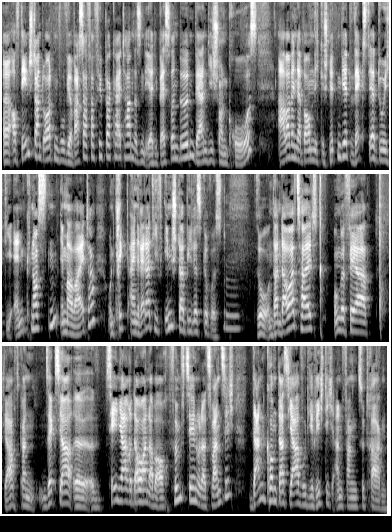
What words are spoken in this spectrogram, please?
Äh, auf den Standorten, wo wir Wasserverfügbarkeit haben, das sind eher die besseren Böden, werden die schon groß. Aber wenn der Baum nicht geschnitten wird, wächst er durch die Endknospen immer weiter und kriegt ein relativ instabiles Gerüst. Mhm. So, und dann dauert es halt ungefähr, ja, es kann sechs Jahre, äh, zehn Jahre dauern, aber auch 15 oder 20. Dann kommt das Jahr, wo die richtig anfangen zu tragen.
